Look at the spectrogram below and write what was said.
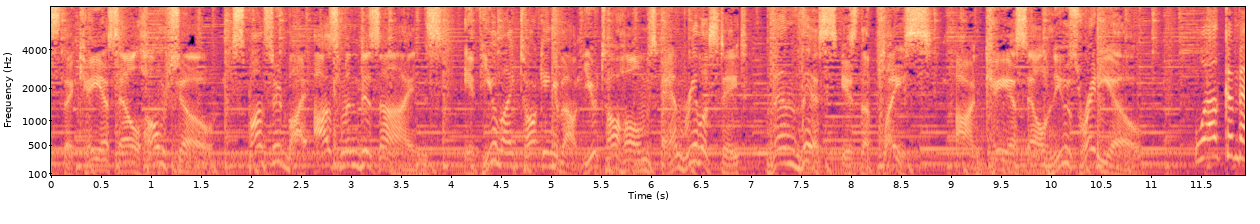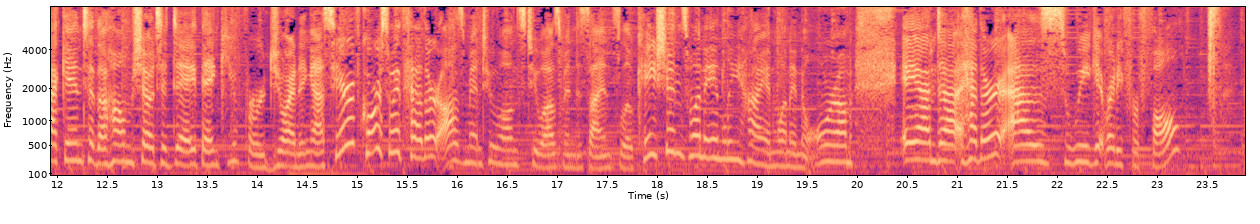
It's the KSL Home Show, sponsored by Osmond Designs. If you like talking about Utah homes and real estate, then this is the place on KSL News Radio. Welcome back into the home show today. Thank you for joining us here, of course, with Heather Osmond, who owns two Osmond Designs locations, one in Lehi and one in Orem. And uh, Heather, as we get ready for fall,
